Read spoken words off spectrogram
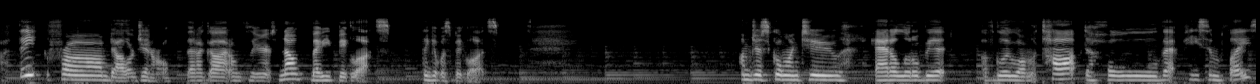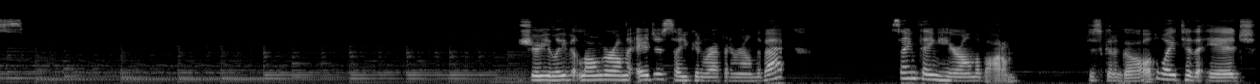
I think from Dollar General that I got on clearance. No, maybe Big Lots. I think it was Big Lots. I'm just going to add a little bit of glue on the top to hold that piece in place. Be sure you leave it longer on the edges so you can wrap it around the back. Same thing here on the bottom. Just going to go all the way to the edge.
